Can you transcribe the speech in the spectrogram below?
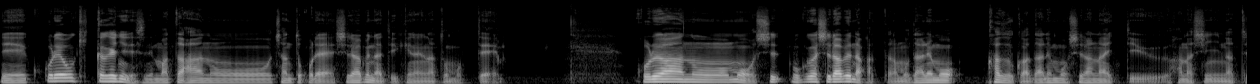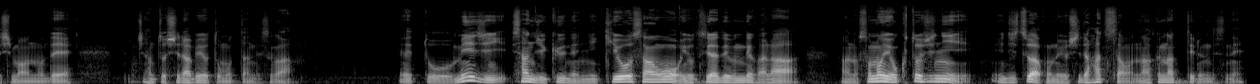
でこれをきっかけにですねまたあのちゃんとこれ調べないといけないなと思ってこれはあのもう僕が調べなかったらもう誰も家族は誰も知らないっていう話になってしまうのでちゃんと調べようと思ったんですがえっと、明治39年に清さんを四谷で産んでからあのその翌年に実はこの吉田初さんは亡くなってるんですね。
